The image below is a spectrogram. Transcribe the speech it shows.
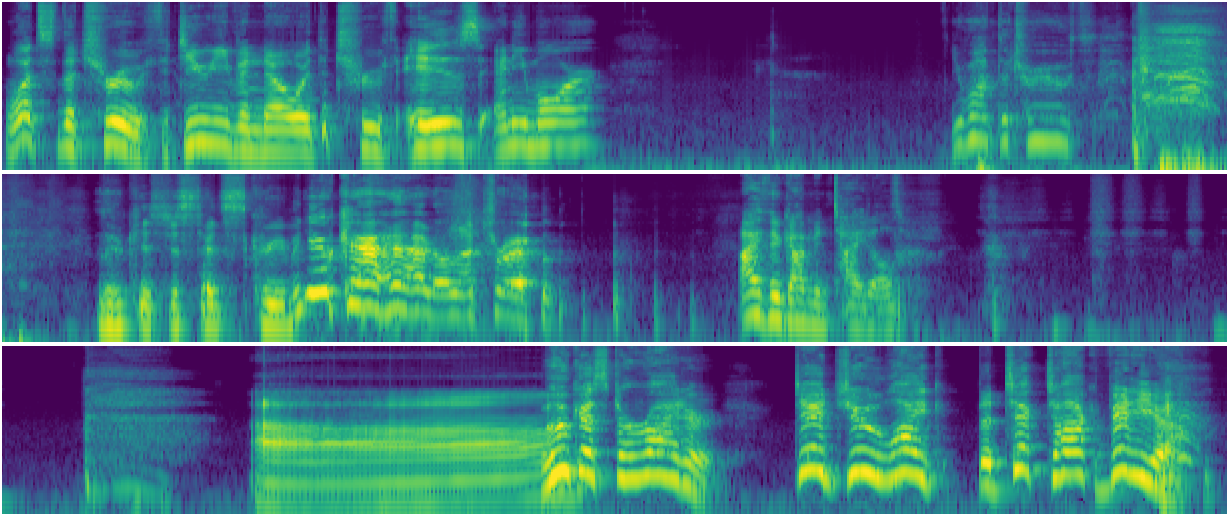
What's the truth? Do you even know what the truth is anymore? You want the truth? Lucas just starts screaming, You can't handle the truth! I think I'm entitled. Uh, Lucas DeRider, did you like the TikTok video?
